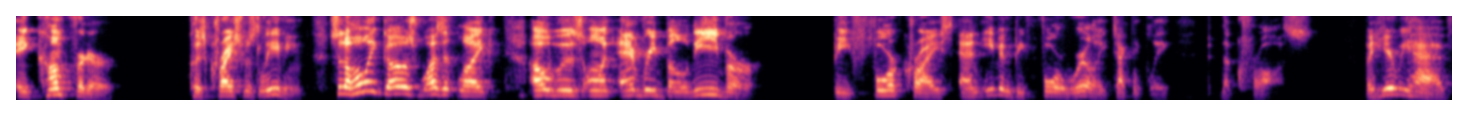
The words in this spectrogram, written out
a comforter because Christ was leaving. So the Holy Ghost wasn't like, oh, was on every believer before Christ and even before, really, technically, the cross. But here we have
